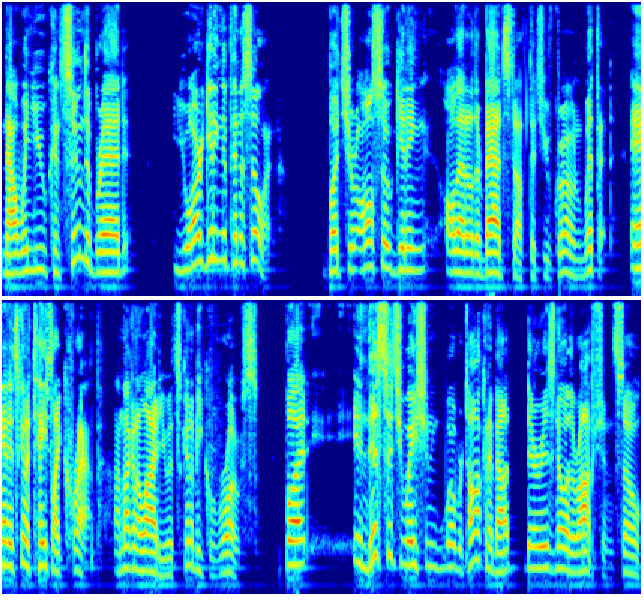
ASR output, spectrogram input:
Now, when you consume the bread, you are getting the penicillin, but you're also getting all that other bad stuff that you've grown with it. And it's going to taste like crap. I'm not going to lie to you. It's going to be gross. But in this situation, what we're talking about, there is no other option. So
